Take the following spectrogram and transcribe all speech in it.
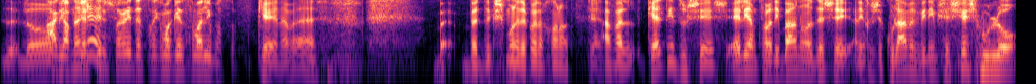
לא אגב, מתנגש. קלטינס צריך לשחק מגן שמאלי בסוף. כן, אבל... בשמונה דקות האחרונות. כן. אבל קלטינס הוא שש, אליאם כבר דיברנו על זה שאני חושב שכולם מבינים ששש הוא לא,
